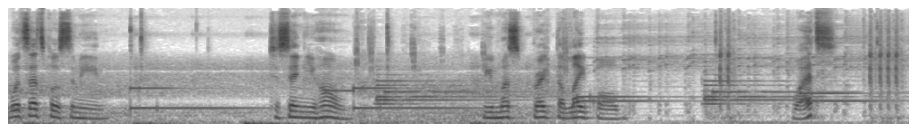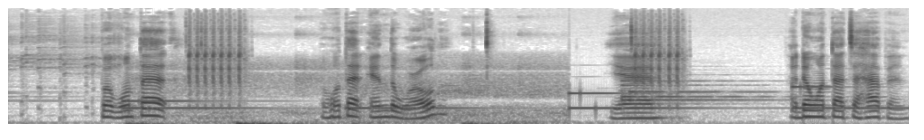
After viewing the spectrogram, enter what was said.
What's that supposed to mean? To send you home. We must break the light bulb. What? But won't that... Won't that end the world? Yeah. I don't want that to happen.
